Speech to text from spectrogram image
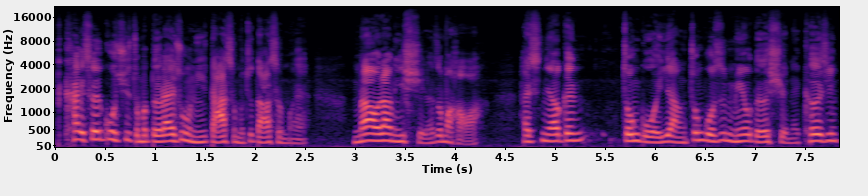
开车过去怎么得来速，你打什么就打什么哎，哪有让你选的这么好啊？还是你要跟？中国一样，中国是没有得选的，科星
